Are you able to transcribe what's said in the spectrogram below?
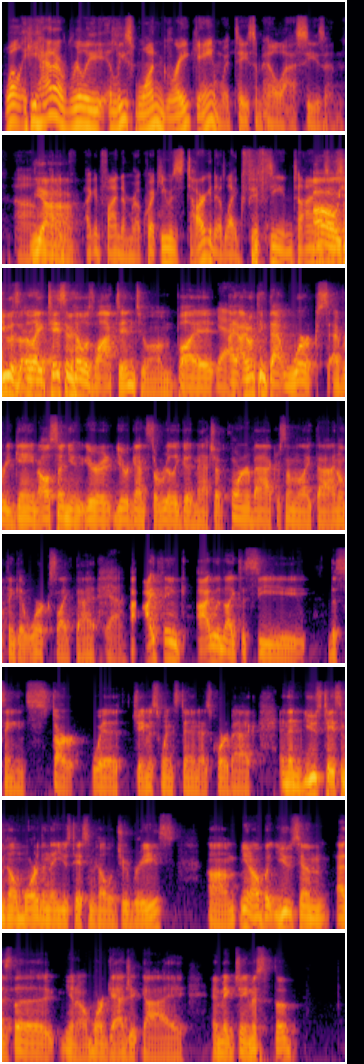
Well, he had a really at least one great game with Taysom Hill last season. Um, I Yeah. can, I can find him real quick. He was targeted like 15 times. Oh, he was like. Taysom Hill was locked into him, but Yeah. I, I don't think that works every game. All of a sudden, you, you're you're against a really good matchup cornerback or something like that. I don't think it works like that. Yeah. I, I think I would like to see the Saints start with Jameis Winston as quarterback, and then use Taysom Hill more than they use Taysom Hill with Drew Brees. Um, you know, but use him as the you know more gadget guy and make Jameis the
